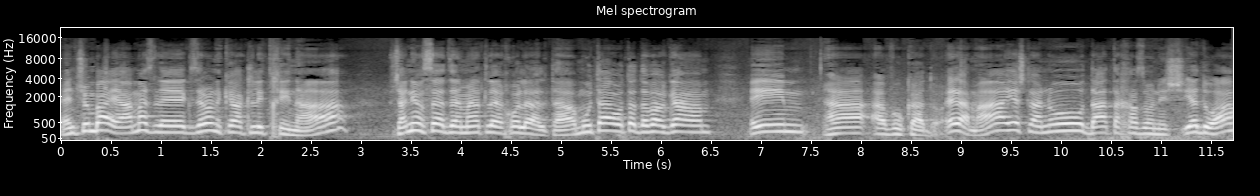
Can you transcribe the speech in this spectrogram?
אין שום בעיה, המזלג זה לא נקרא כלי תחינה, כשאני עושה את זה על מנת לאכול לאלתר, מותר אותו דבר גם עם האבוקדו. אלא מה? יש לנו דעת החזון איש ידוע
